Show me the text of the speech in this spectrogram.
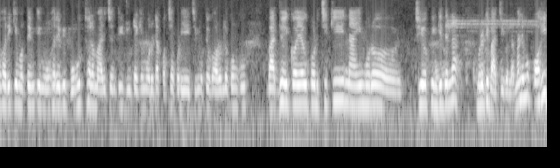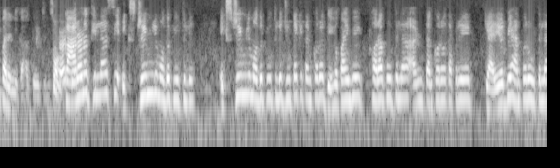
ଧରିକି ମୋତେ ଏମିତି ମୁହଁରେ ବି ବହୁତ ଥର ମାରିଛନ୍ତି ଯେଉଁଟାକି ମୋର ଏଇଟା ପଚା ପଡ଼ିଯାଇଛି ମୋତେ ଘର ଲୋକଙ୍କୁ ବାଧ୍ୟ ହେଇ କହିବାକୁ ପଡ଼ିଛି କି ନାଇଁ ମୋର ଝିଅ ଫିଙ୍ଗିଦେଲା ମୋର ଏଠି ବାଜିଗଲା ମାନେ ମୁଁ କହିପାରେନି କାହାକୁ ଏ ଜିନିଷ କାରଣ ଥିଲା ସିଏ ଏକ୍ସଟ୍ରିମଲି ମଦ ପିଉଥିଲେ ଏକ୍ସଟ୍ରିମଲି ମଦ ପିଉଥିଲେ ଯୋଉଟା କି ତାଙ୍କର ଦେହ ପାଇଁ ବି ଖରାପ ହଉଥିଲା ଆଣ୍ଡ ତାଙ୍କର ତାପରେ କ୍ୟାରିୟର ବି ହ୍ୟାମ୍ପର ହଉଥିଲା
